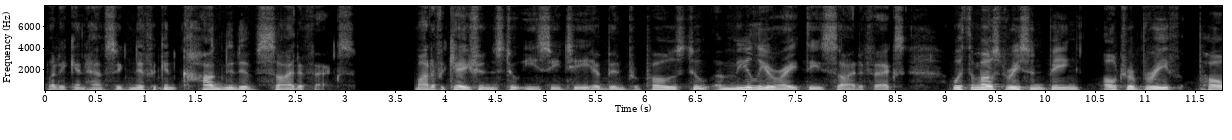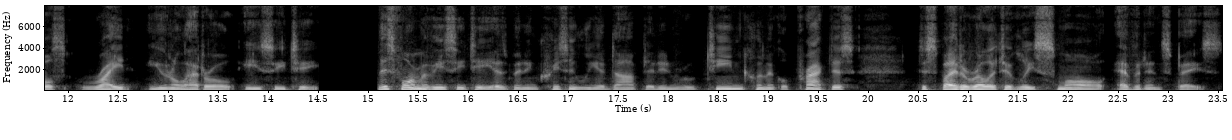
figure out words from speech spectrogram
but it can have significant cognitive side effects. Modifications to ECT have been proposed to ameliorate these side effects with the most recent being ultra-brief pulse right unilateral ECT. This form of ECT has been increasingly adopted in routine clinical practice despite a relatively small evidence base.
